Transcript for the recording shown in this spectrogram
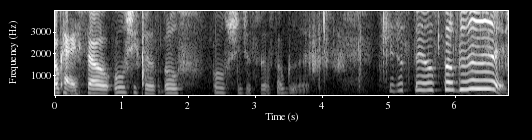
Okay, so oh, she feels oh, oh, she just feels so good. She just feels so good.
